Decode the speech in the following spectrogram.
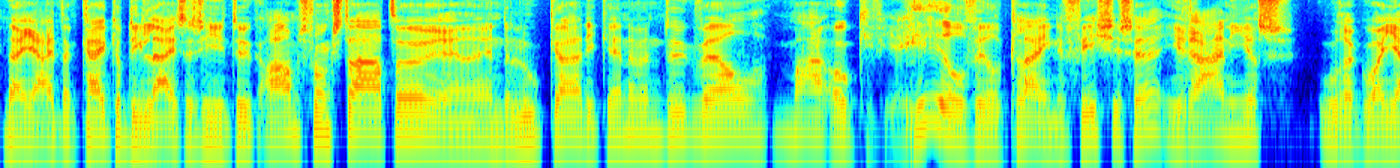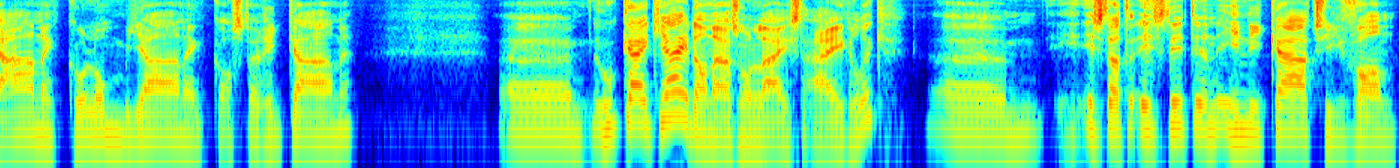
nou ja, dan kijk je op die lijst, dan zie je natuurlijk Armstrong staat er en, en de Luca, die kennen we natuurlijk wel. Maar ook heel veel kleine visjes, hè. Iraniërs, Uruguayanen, Colombianen en Costa Ricanen. Hoe kijk jij dan naar zo'n lijst eigenlijk? Eh, is, dat, is dit een indicatie van,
